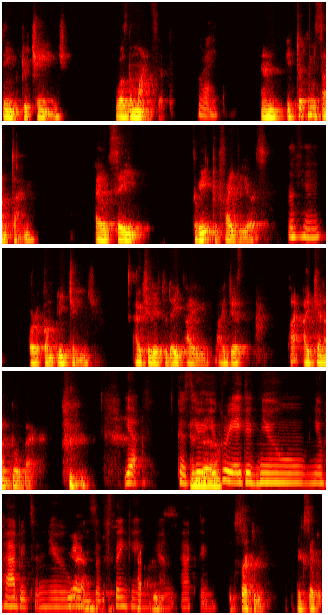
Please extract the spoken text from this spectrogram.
thing to change was the mindset right and it took me some time i would say three to five years mm-hmm. for a complete change. Actually, today I I just I, I cannot go back. yeah, because you uh, you created new new habits and new yeah, ways of thinking habits. and acting. Exactly, exactly.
